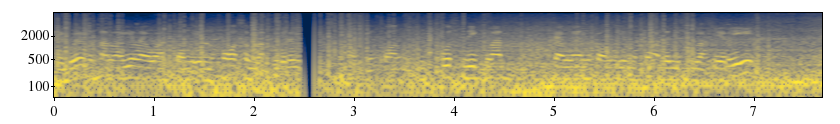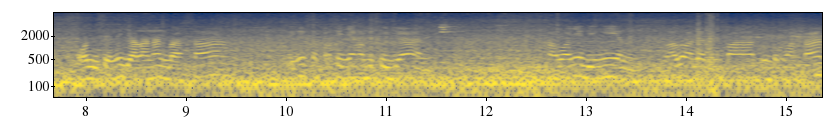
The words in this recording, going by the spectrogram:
Ini gue bentar lagi lewat kominfo sebelah kiri pusdiklat kemenkominfo ada di sebelah kiri. Oh di sini jalanan basah. Ini sepertinya habis hujan. Hawanya dingin. Lalu ada tempat untuk makan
